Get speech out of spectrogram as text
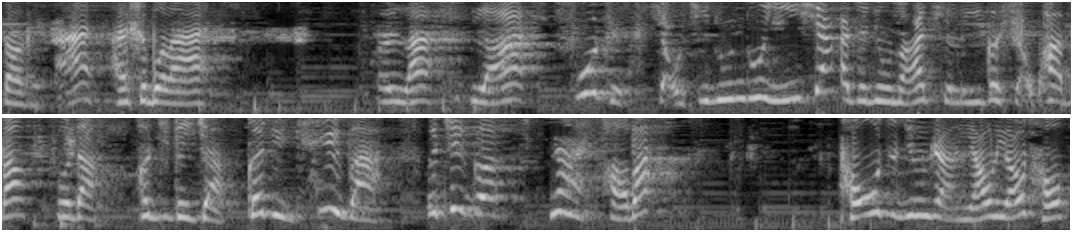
到底来还是不来？来来说着，小鸡墩墩一下子就拿起了一个小挎包，说道：“猴子队长，赶紧去吧。”呃，这个，那好吧。猴子警长摇了摇头，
